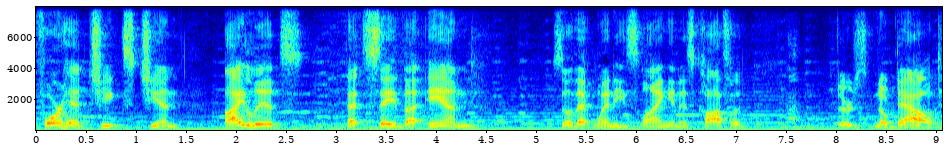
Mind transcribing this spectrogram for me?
forehead, cheeks, chin, eyelids that say the end, so that when he's lying in his coffin, there's no doubt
